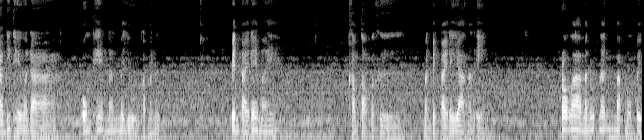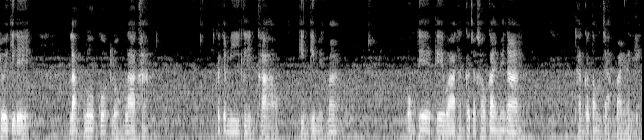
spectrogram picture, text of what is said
ารที่เทวดาองค์เทพนั้นมาอยู่กับมนุษย์ เป็นไปได้ไหมคำตอบก็คือมันเป็นไปได้ยากนั่นเอง เพราะว่ามนุษย์นั้นหมักหมมไปด้วยกิเลสรักโลภโกรธหลงราคะ ก็จะมีกลิ่นคราวกลิ่นที่เหม็นมาก องค์เทพเทวาท่านก็จะเข้าใกล้ไม่นาน ท่านก็ต้องจากไปนั่นเอง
